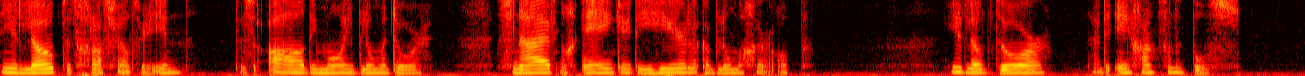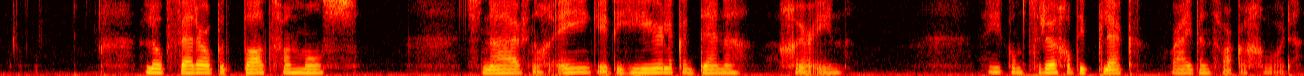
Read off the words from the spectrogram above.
En je loopt het grasveld weer in, tussen al die mooie bloemen door. Snuift nog één keer die heerlijke bloemengeur op. Je loopt door naar de ingang van het bos. Loop verder op het pad van mos. Snuif nog één keer die heerlijke dennengeur in. En je komt terug op die plek waar je bent wakker geworden.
